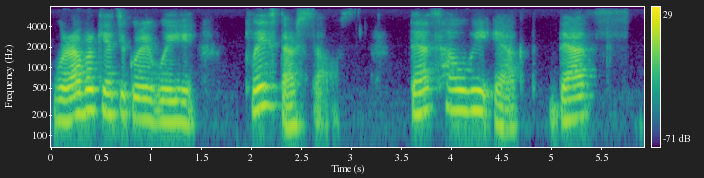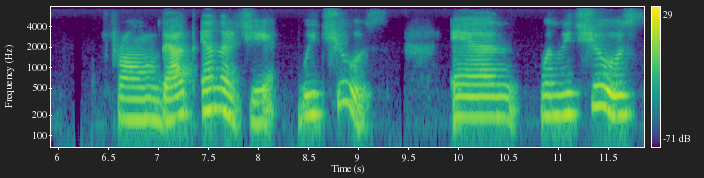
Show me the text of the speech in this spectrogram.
wherever category we placed ourselves, that's how we act. That's from that energy we choose. And when we choose,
